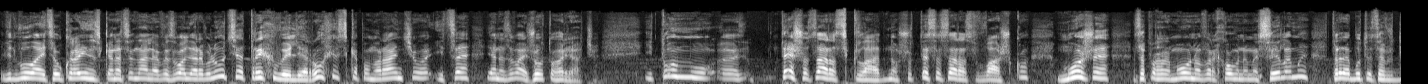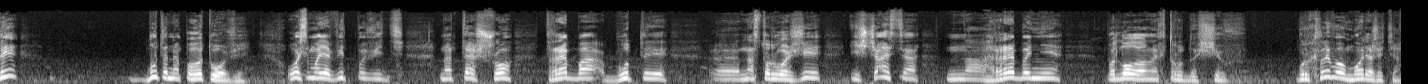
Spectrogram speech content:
Відбувається українська національна визвольна революція, три хвилі рухівська, помаранчева, і це я називаю жовто-гаряча. І тому е, те, що зараз складно, що те, що зараз важко, може запрограмовано верховними силами. Треба бути завжди бути на поготові. Ось моя відповідь на те, що треба бути е, насторожі і щастя на гребені подоланих труднощів, бурхливого моря життя.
